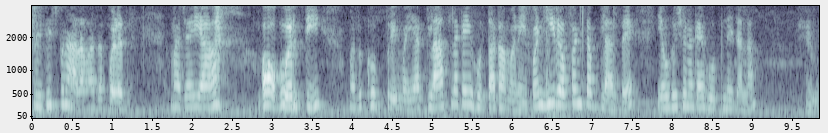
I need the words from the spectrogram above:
प्रितीश पण आला माझा पळत. माझ्या या हॉबवरती माझं खूप प्रेम आहे. या ग्लासला काही होता कामा नाही पण ही रफ अँड टफ ग्लास आहे. एवढूशानं काही होत नाही त्याला. हे बघ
